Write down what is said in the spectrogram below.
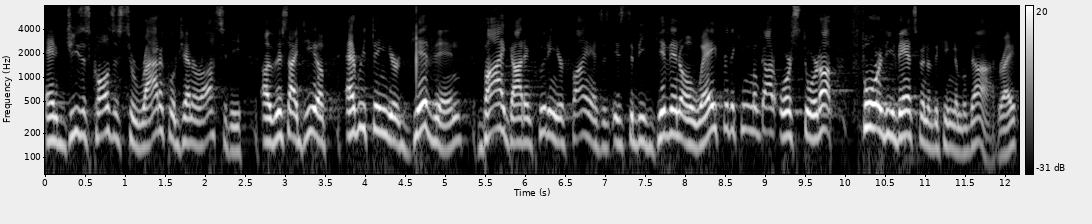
and Jesus calls us to radical generosity. Uh, this idea of everything you're given by God, including your finances, is to be given away for the kingdom of God or stored up for the advancement of the kingdom of God, right?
